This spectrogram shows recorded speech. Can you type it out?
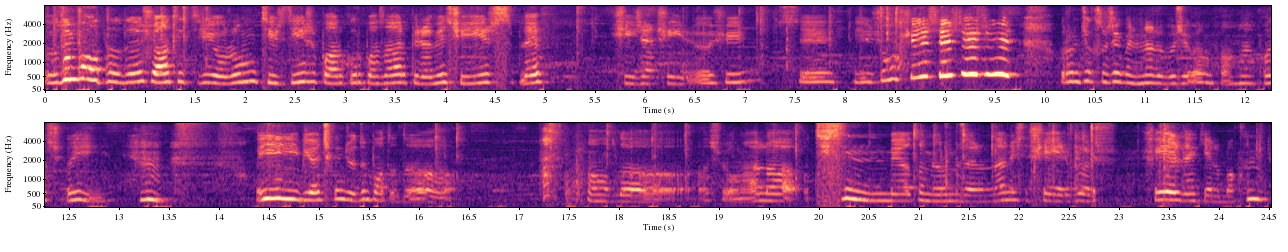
Ödüm patladı. Şu an titriyorum. Tir tir, parkur, pazar, piramit, şehir, splef. Şehir, şehir, şehir, çok şehir, şehir, şehir, şehir. Örümcek sıcak beni nerede şey var mı falan. Ha, kaç. Ay. Ay bir an çıkınca ödüm patladı. Allah. Şu an hala tiksinmeye atamıyorum üzerinden. İşte şehir böyle. Şehirde gelin bakın.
